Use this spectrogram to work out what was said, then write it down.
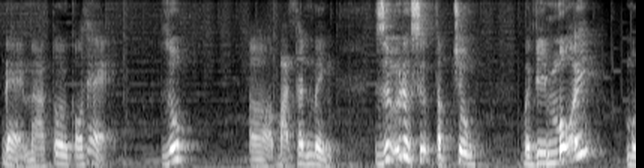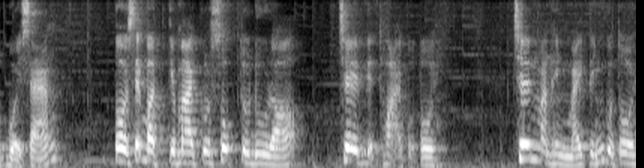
để mà tôi có thể giúp uh, bản thân mình giữ được sự tập trung. Bởi vì mỗi một buổi sáng tôi sẽ bật cái Microsoft To Do đó trên điện thoại của tôi trên màn hình máy tính của tôi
